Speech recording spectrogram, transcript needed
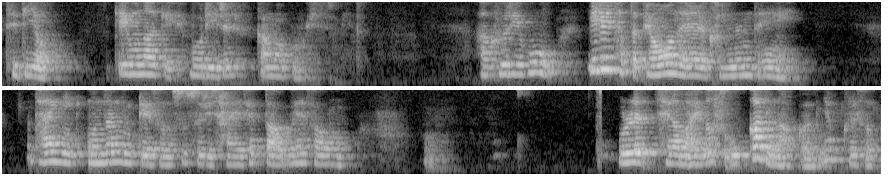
드디어 개운하게 머리를 감아보고 있습니다. 아 그리고 1일차 때 병원을 갔는데 다행히 원장님께서 수술이 잘 됐다고 해서 어, 원래 제가 마이너스 5까지 나왔거든요. 그래서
